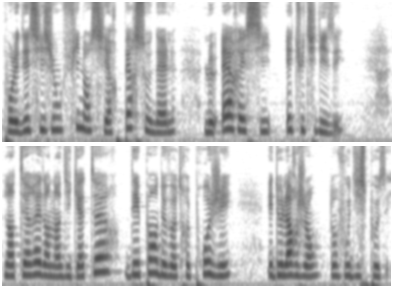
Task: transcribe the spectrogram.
pour les décisions financières personnelles, le RSI est utilisé. L'intérêt d'un indicateur dépend de votre projet et de l'argent dont vous disposez.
